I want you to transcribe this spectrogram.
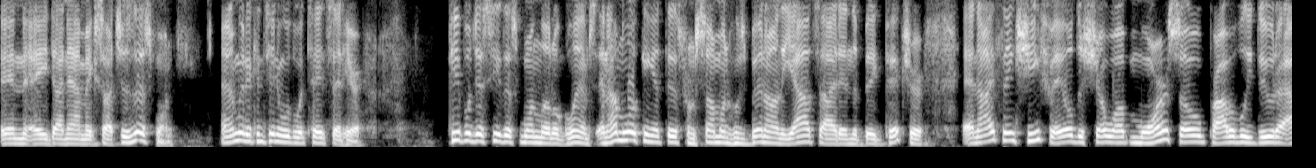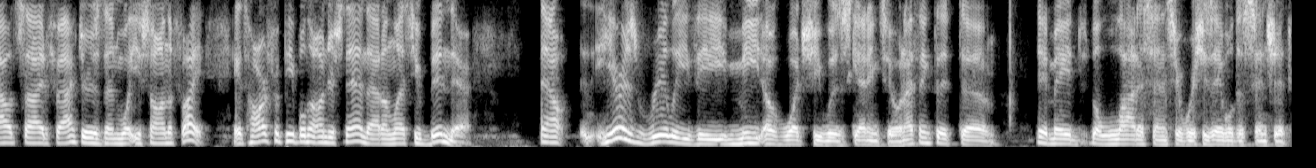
in a dynamic such as this one. And I'm going to continue with what Tate said here. People just see this one little glimpse. And I'm looking at this from someone who's been on the outside in the big picture. And I think she failed to show up more, so probably due to outside factors than what you saw in the fight. It's hard for people to understand that unless you've been there. Now, here's really the meat of what she was getting to. And I think that uh, it made a lot of sense here where she's able to cinch it.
